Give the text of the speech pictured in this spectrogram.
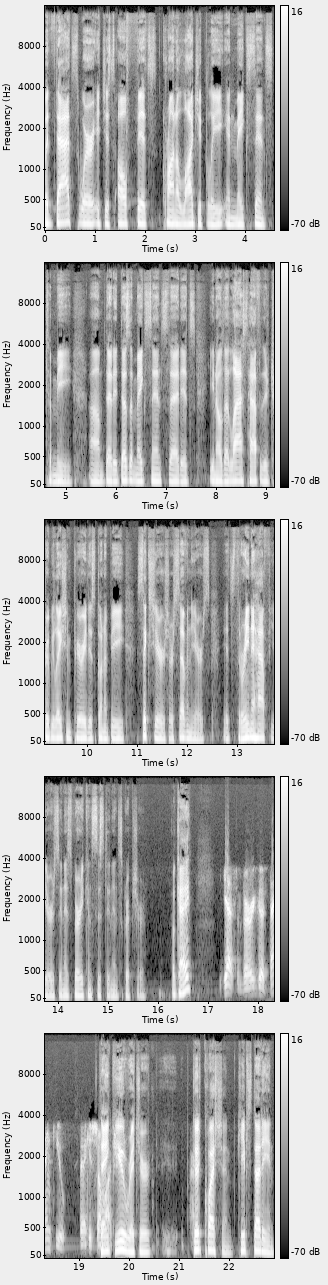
but that's where it just all fits chronologically and makes sense to me. Um, that it doesn't make sense that it's, you know, the last half of the tribulation period is going to be six years or seven years. It's three and a half years, and it's very consistent in Scripture. Okay? Yes, very good. Thank you. Thank you so Thank much. Thank you, Richard. Good question. Keep studying.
